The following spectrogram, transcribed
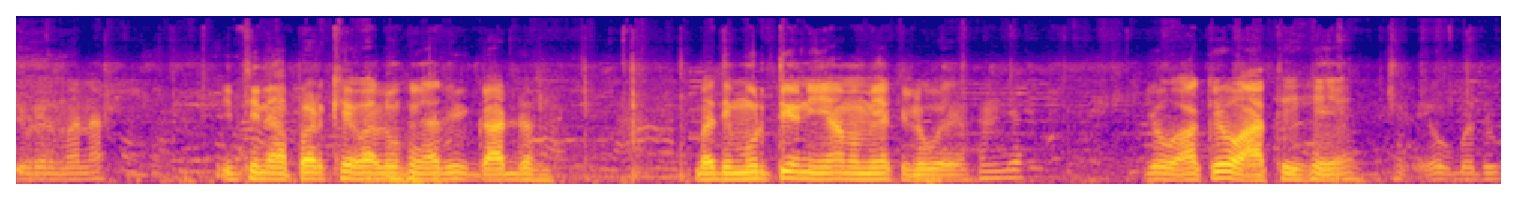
ચુડેલમાંના. એથી આ પડખે છે આજે ગાર્ડન બધી મૂર્તિઓની આમાં મેકેલું હોય, સમજ્યા? જો, આ કેવો હાથી છે. એવું બધું.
